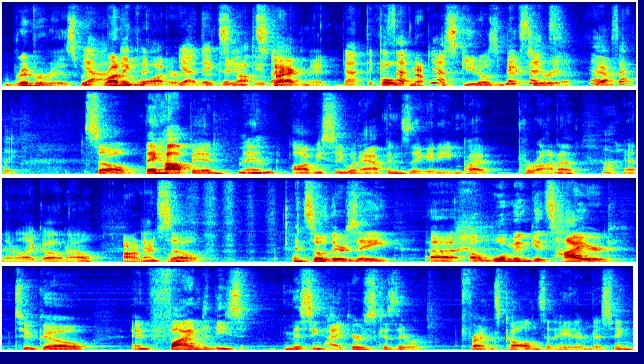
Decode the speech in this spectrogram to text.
river is with Yeah, they running couldn't- water. yeah, they couldn't not do that. stagnant, Yeah, because full that- of yeah, mosquitoes and Makes sense. bacteria. Yeah, exactly. So they hop in, Mm-hmm. and obviously, what happens? They get eaten by piranha, Ah. and they're like, "Oh no!" And Obviously. so, and so there's a uh, a woman gets hired to go and find these missing hikers because they were friends called and said, "Hey, they're missing."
